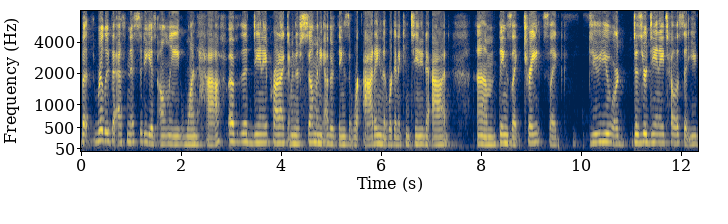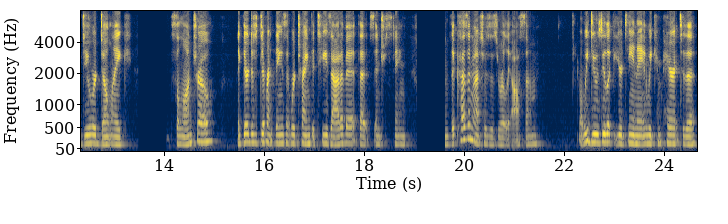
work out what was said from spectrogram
But really, the ethnicity is only one half of the DNA product. I mean, there's so many other things that we're adding that we're going to continue to add. Um, things like traits, like do you or does your DNA tell us that you do or don't like cilantro? Like they're just different things that we're trying to tease out of it that's interesting. The cousin matches is really awesome. What we do is we look at your DNA and we compare it to the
